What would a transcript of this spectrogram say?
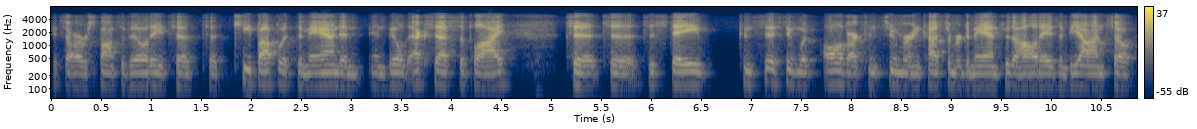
it's our responsibility to, to keep up with demand and, and build excess supply to, to, to stay consistent with all of our consumer and customer demand through the holidays and beyond. So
